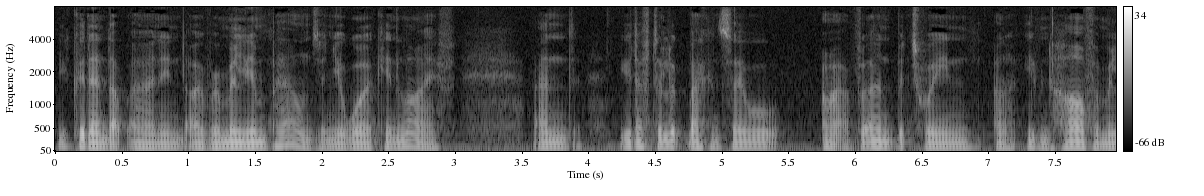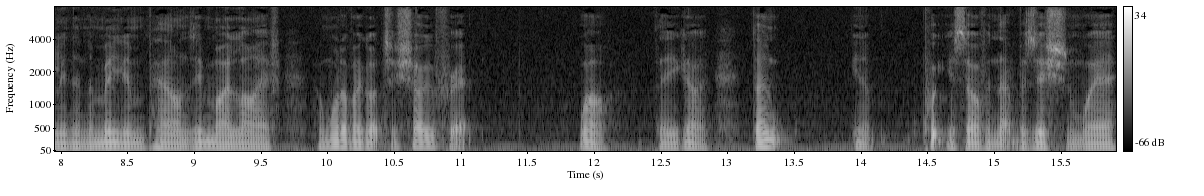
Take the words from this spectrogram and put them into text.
you could end up earning over a million pounds in your working life, and you'd have to look back and say, well, all right, I've earned between uh, even half a million and a million pounds in my life, and what have I got to show for it? Well, there you go. Don't you know put yourself in that position where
